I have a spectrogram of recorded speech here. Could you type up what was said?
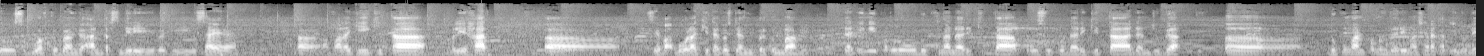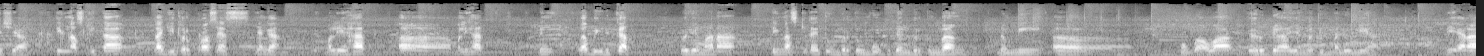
Itu sebuah kebanggaan tersendiri bagi saya. Eh, apalagi kita melihat eh, sepak bola kita itu sedang berkembang dan ini perlu dukungan dari kita, perlu support dari kita dan juga eh, dukungan penuh dari masyarakat Indonesia. Timnas kita lagi berproses, ya enggak? Melihat eh, melihat lebih dekat bagaimana timnas kita itu bertumbuh dan berkembang demi eh, membawa Garuda yang lebih mendunia. Di era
